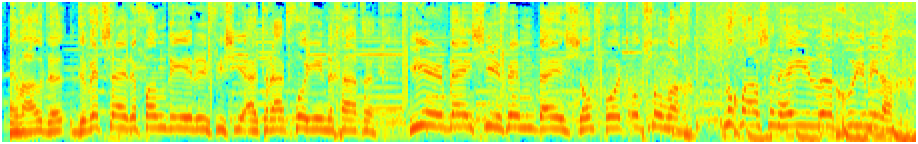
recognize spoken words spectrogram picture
En we houden de wedstrijden van de Eredivisie uiteraard voor je in de gaten. Hier bij CFM bij Zandvoort op zondag. Nogmaals een hele goede middag.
